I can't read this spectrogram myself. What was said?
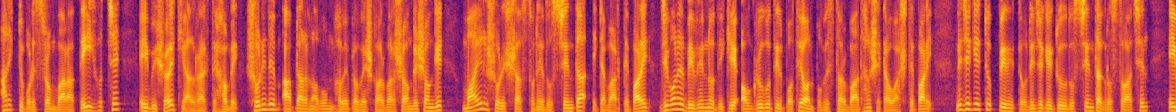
আরেকটু পরিশ্রম বাড়াতেই হচ্ছে, এই বিষয়ে খেয়াল রাখতে হবে। শনিদেব আপনার নবমভাবে প্রবেশ করবার সঙ্গে সঙ্গে মায়ের শরীর স্বাস্থ্য নিয়ে দুশ্চিন্তা, এটা বাড়তে পারে। জীবনের বিভিন্ন দিকে অগ্রগতির পথে অল্প বিস্তর বাধা সেটাও আসতে পারে। নিজেকে একটু পীড়িত, নিজেকে একটু দুশ্চিন্তাগ্রস্ত আছেন, এই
